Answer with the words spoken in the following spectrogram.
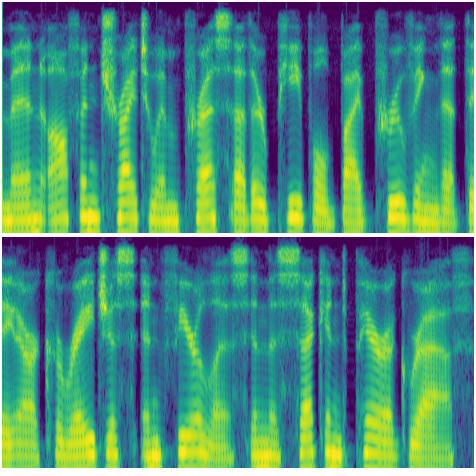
Men often try to impress other people by proving that they are courageous and fearless in the second paragraph.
